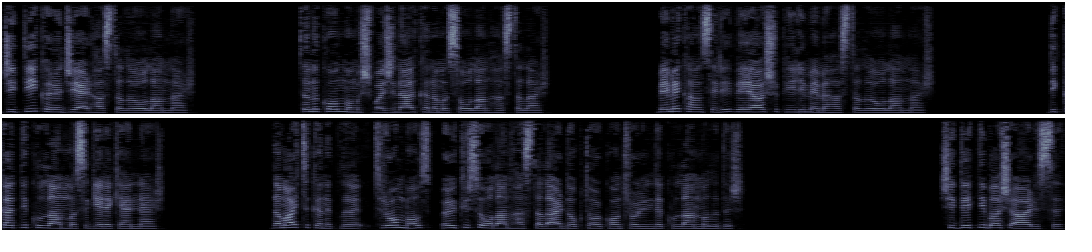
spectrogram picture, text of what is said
Ciddi karaciğer hastalığı olanlar. Tanı konmamış vajinal kanaması olan hastalar. Meme kanseri veya şüpheli meme hastalığı olanlar. Dikkatli kullanması gerekenler. Damar tıkanıklığı, tromboz, öyküsü olan hastalar doktor kontrolünde kullanmalıdır. Şiddetli baş ağrısı,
